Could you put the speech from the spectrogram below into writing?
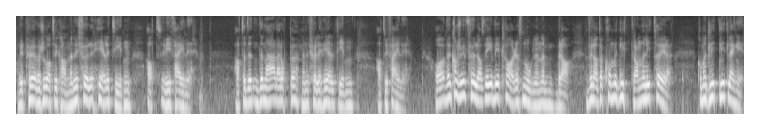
Og Vi prøver så godt vi kan, men vi føler hele tiden at vi feiler. At den er der oppe, men vi føler hele tiden at vi feiler. Og kanskje vi føler at vi, vi klarer oss noenlunde bra. Vi føler at det har kommet litt, litt høyere. Kommet litt, litt lenger.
